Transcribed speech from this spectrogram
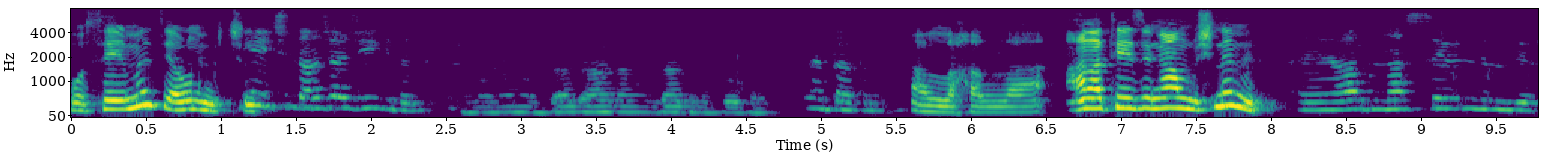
O sevmez ya onun İyi için. içinde acı acı iyi gider. Aman adamın bozar. Ne. Allah Allah. Ana teyzen almış ne mi? He, aldım nasıl sevindim diyor.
